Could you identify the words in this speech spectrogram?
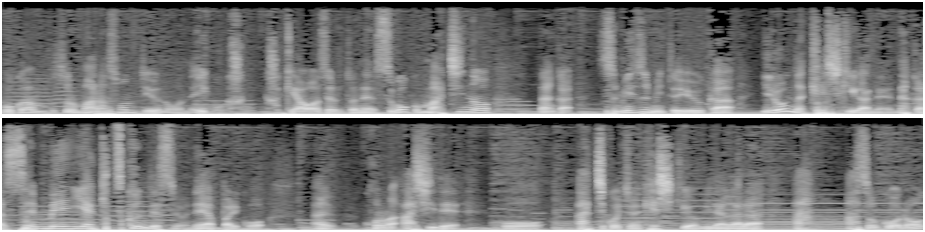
僕はそのマラソンっていうのをね、一個掛け合わせるとね、すごく街のなんか隅々というか、いろんな景色がね、なんか鮮明に焼き付くんですよね。やっぱりこう、あこの足で、こう、あっちこっちの景色を見ながら、あ、あそこの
